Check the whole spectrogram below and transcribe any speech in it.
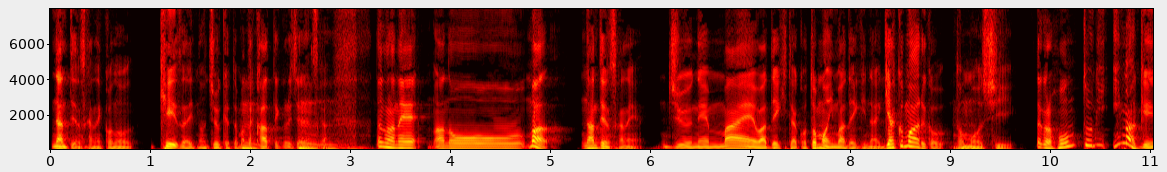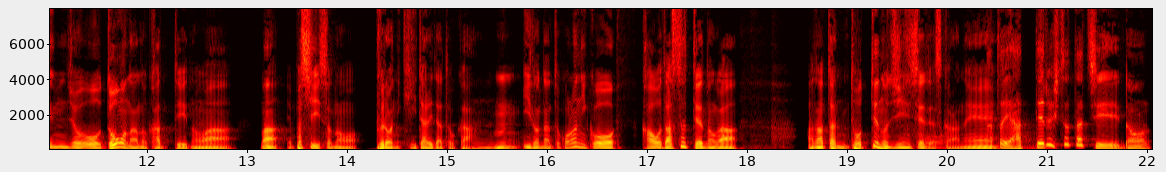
なんていうんですかね、この、経済の状況ってまた変わってくるじゃないですか。うんうんうんだからね、あのーまあ、なんていうんですかね、10年前はできたことも今できない。逆もあるかと思うし、だから本当に今現状をどうなのかっていうのは、まあ、やっぱし、その、プロに聞いたりだとか、ううんん、いろんなところにこう、顔を出すっていうのが、あなたにとっての人生ですからね。あとやってる人たちの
